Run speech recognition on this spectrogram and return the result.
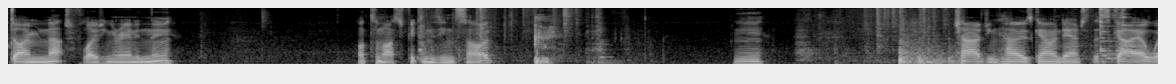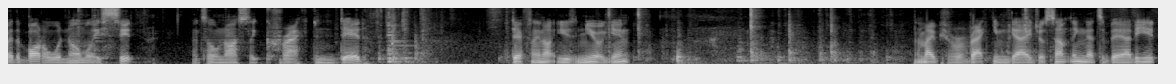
dome nut floating around in there. Lots of nice fittings inside. yeah, charging hose going down to the scale where the bottle would normally sit. That's all nicely cracked and dead. Definitely not using you again. Maybe for a vacuum gauge or something, that's about it.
